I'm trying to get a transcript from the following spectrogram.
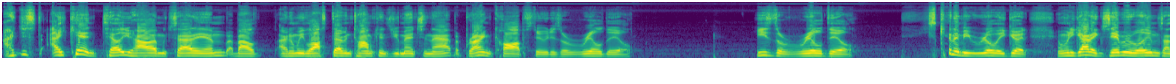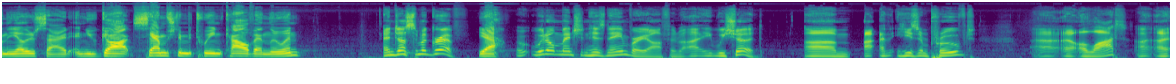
I just I can't tell you how I'm excited I am about. I know we lost Deven Thompkins. You mentioned that, but Brian Cobbs, dude, is a real deal. He's the real deal. He's gonna be really good. And when you got Xavier Williams on the other side, and you got sandwiched in between Kyle Van Leeuwen, And Justin McGriff. yeah, We don't mention his name very often, but I, we should. Um, I, he's improved uh, a lot. I, I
